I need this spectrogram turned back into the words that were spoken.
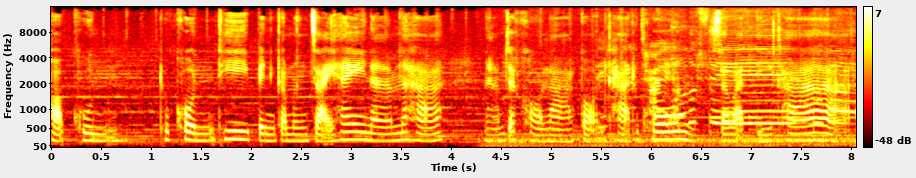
ขอบคุณทุกคนที่เป็นกำลังใจให้น้ำนะคะ น้ำจะขอลาก่อนค่ะทุกคน สวัสดีค่ะ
